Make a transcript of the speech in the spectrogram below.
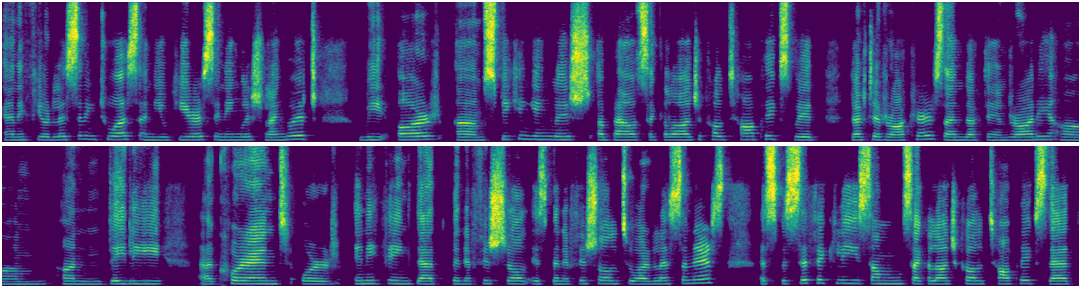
And if you're listening to us and you hear us in English language, we are um, speaking English about psychological topics with Dr. Rockers and Dr. Andrade um, on daily uh, current or anything that beneficial is beneficial to our listeners, uh, specifically some psychological topics that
